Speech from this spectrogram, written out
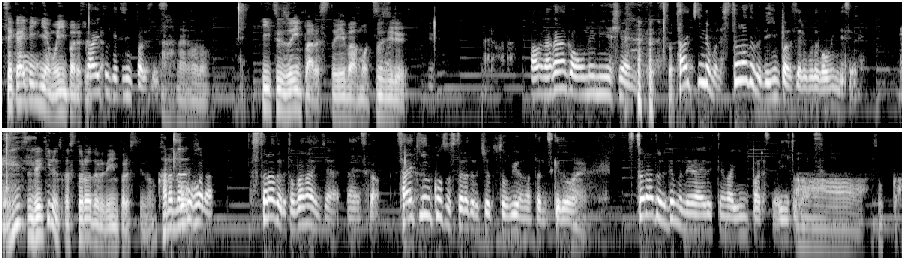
世界的にはもうインパルスですか？ガイトケインパルスです。あなるほど、はい。T2 ズインパルスといえばもう通じる。なるほあなかなかお目見えしないんですけど。最近でもねストラドルでインパルスやることが多いんですよねえ？ーできるんですか？ストラドルでインパルスっていうの？体僕ほらストラドル飛ばないじゃないですか。最近こそストラドルちょっと飛ぶようになったんですけど、はい、ストラドルでも狙えるっていうのがインパルスのいいところなんです。よああそっか。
